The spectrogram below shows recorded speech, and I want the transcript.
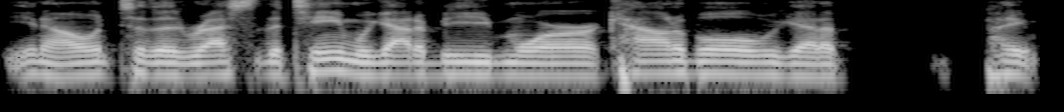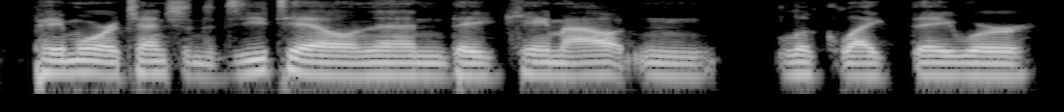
you know, to the rest of the team, we got to be more accountable. We got to pay, pay more attention to detail. And then they came out and looked like they were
